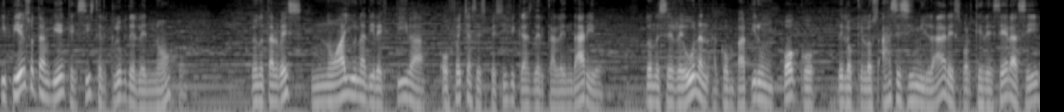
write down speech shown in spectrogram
Y pienso también que existe el Club del Enojo, donde tal vez no hay una directiva o fechas específicas del calendario, donde se reúnan a compartir un poco de lo que los hace similares, porque de ser así,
